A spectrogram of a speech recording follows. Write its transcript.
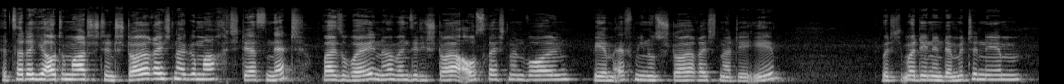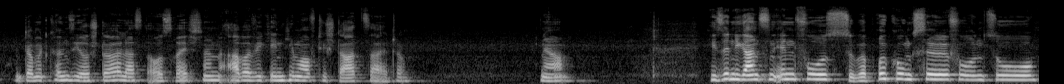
Jetzt hat er hier automatisch den Steuerrechner gemacht. Der ist nett, by the way, ne, wenn Sie die Steuer ausrechnen wollen. bmf-steuerrechner.de würde ich immer den in der Mitte nehmen und damit können Sie Ihre Steuerlast ausrechnen. Aber wir gehen hier mal auf die Startseite. Ja. Hier sind die ganzen Infos zur Überbrückungshilfe und so.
